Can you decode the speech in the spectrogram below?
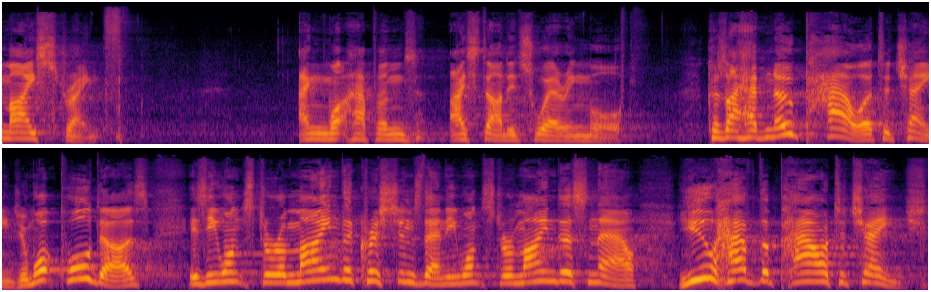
my strength. And what happened? I started swearing more because I had no power to change. And what Paul does is he wants to remind the Christians then, he wants to remind us now, you have the power to change.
